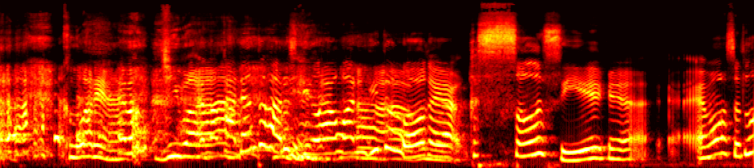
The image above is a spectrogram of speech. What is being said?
Keluar ya, jiwa. Emang kadang tuh harus dilawan gitu loh bener. Kayak kesel sih Kayak Emang maksud lo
